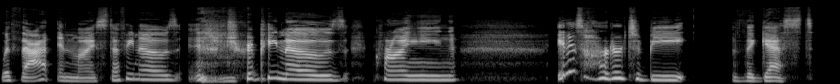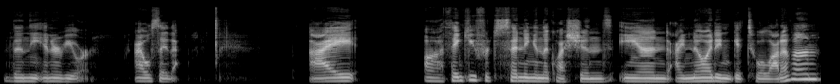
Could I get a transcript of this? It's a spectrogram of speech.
with that and my stuffy nose and mm-hmm. drippy nose crying. It is harder to be the guest than the interviewer. I will say that. I uh, thank you for sending in the questions, and I know I didn't get to a lot of them.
